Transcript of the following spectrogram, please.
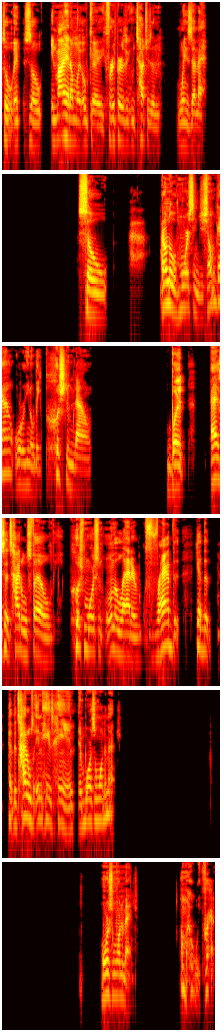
So, eh, so in my head, I'm like, okay, first person who touches them wins the match. So I don't know if Morrison jumped down or you know they pushed him down. But as the titles fell, pushed Morrison on the ladder, grabbed he had the had the titles in his hand, and Morrison won the match. Morrison won the match. I'm like, holy crap.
